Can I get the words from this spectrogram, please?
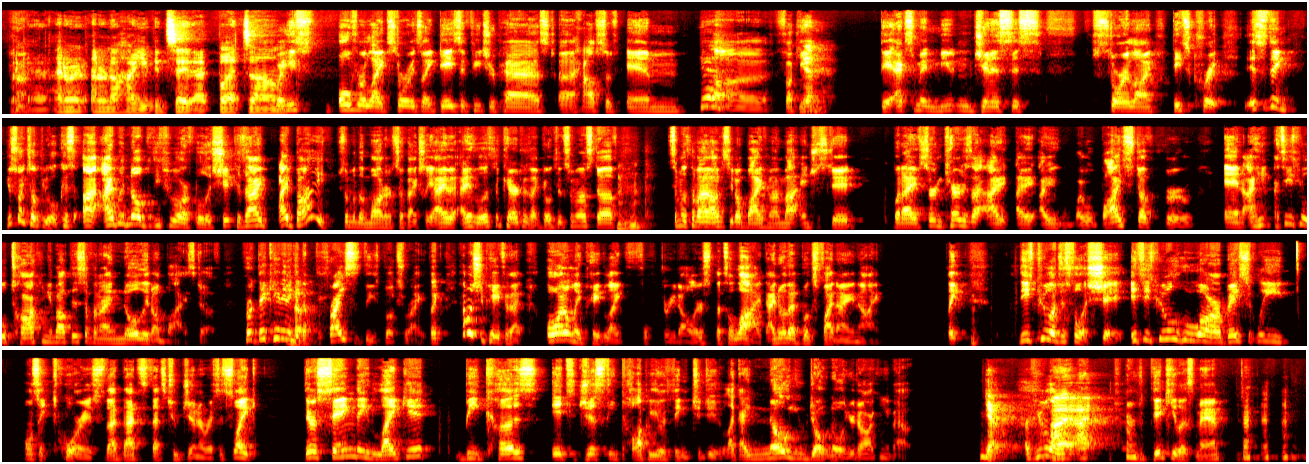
Like, Huh. I, I don't, I don't know how you could say that, but um, But he's over like stories like Days of Future Past, uh, House of M, yeah, uh, fucking yeah, the X Men Mutant Genesis storyline. These create. This the thing. This is what I tell people because I, I would know if these people are full of shit because I I buy some of the modern stuff actually. I, I have a list of characters. I go through some of the stuff. Mhm. Some of the stuff I obviously don't buy because I'm not interested. But I have certain characters I I I, I will buy stuff through. And I I see these people talking about this stuff and I know they don't buy stuff. For, they can't even No. get the prices of these books right. Like how much you pay for that? Oh, I only paid like four- three dollars. That's a lie. I know that book's five ninety nine. Like these people are just full of shit. It's these people who are basically I won't say tourists. That that's that's too generous. It's like they're saying they like it because it's just the popular thing to do. Like I know you don't know what you're talking about. Yeah, people are I, I, ridiculous, man.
